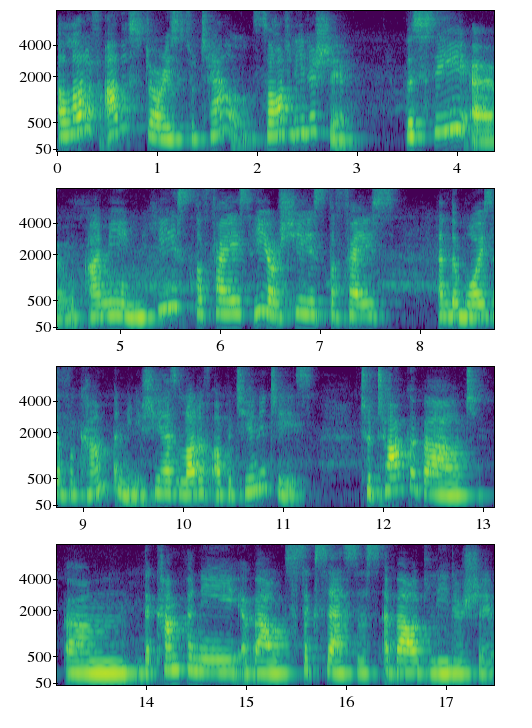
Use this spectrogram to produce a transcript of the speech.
a lot of other stories to tell. Thought leadership. The CEO, I mean, he's the face, he or she is the face and the voice of a company. She has a lot of opportunities to talk about um, the company, about successes, about leadership.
